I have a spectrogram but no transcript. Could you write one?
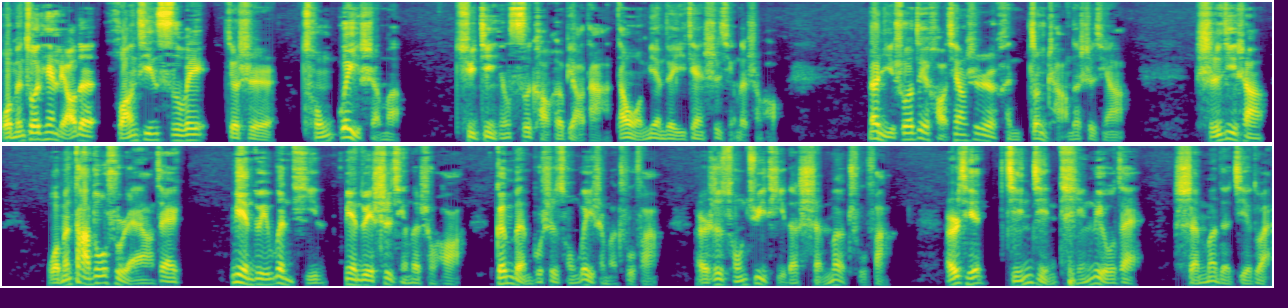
我们昨天聊的黄金思维，就是从为什么去进行思考和表达。当我面对一件事情的时候，那你说这好像是很正常的事情啊。实际上，我们大多数人啊，在面对问题、面对事情的时候啊，根本不是从为什么出发，而是从具体的什么出发，而且仅仅停留在什么的阶段。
